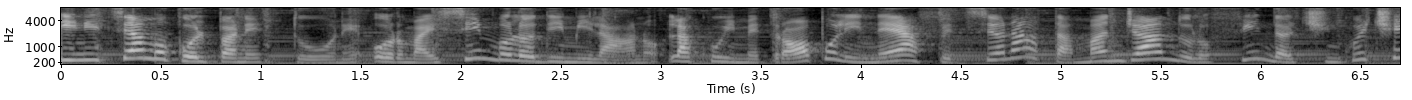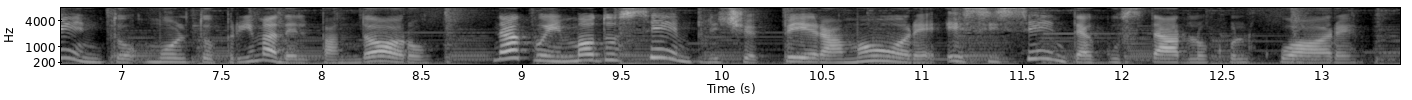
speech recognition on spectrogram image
Iniziamo col panettone, ormai simbolo di Milano, la cui metropoli ne è affezionata mangiandolo fin dal Cinquecento, molto prima del Pandoro. Nacque in modo semplice, per amore, e si sente a gustarlo col cuore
